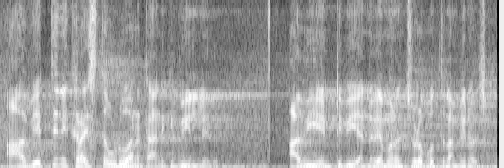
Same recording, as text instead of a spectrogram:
ఆ వ్యక్తిని క్రైస్తవుడు అనటానికి వీల్లేదు. అవి ఏంటివి అన్నవే మనం చూడబోతున్నాం ఈరోజు.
